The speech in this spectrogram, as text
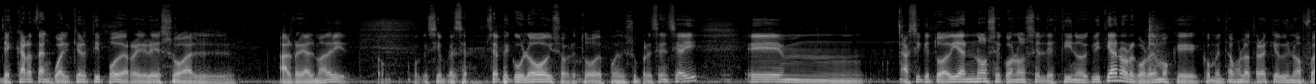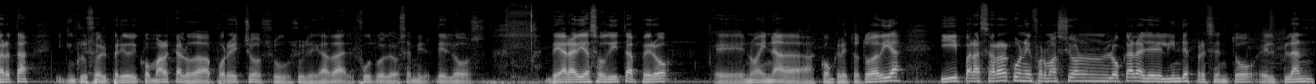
descartan cualquier tipo de regreso al, al Real Madrid, porque siempre se, se especuló y sobre todo después de su presencia ahí. Eh, así que todavía no se conoce el destino de Cristiano. Recordemos que comentamos la otra vez que había una oferta y que incluso el periódico Marca lo daba por hecho su, su llegada al fútbol de los, de los de Arabia Saudita, pero eh, no hay nada concreto todavía. Y para cerrar con una información local, ayer el INDES presentó el plan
